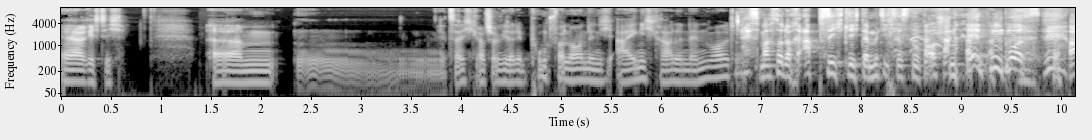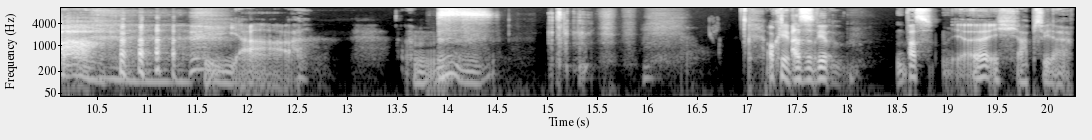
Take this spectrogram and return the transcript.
Ja, richtig. Ähm, jetzt habe ich gerade schon wieder den Punkt verloren, den ich eigentlich gerade nennen wollte. Das machst du doch absichtlich, damit ich das noch rausschneiden muss. Ah. ja. Ähm. Okay, was, also wir, was, äh, ich hab's wieder.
